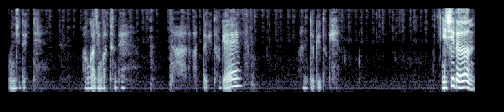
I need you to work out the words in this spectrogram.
뭔지 됐대. 망가진 것 같은데. 자, 가뜨기 두 개, 한뜨기 두 개. 이 실은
